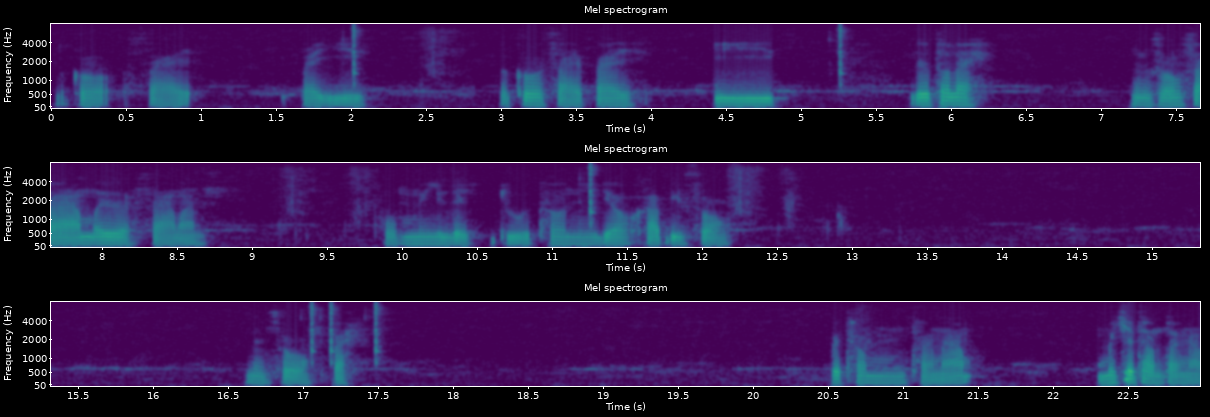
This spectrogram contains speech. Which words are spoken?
แล้วก็ใส่ไปอีก แล้วก็ใส่ไปอีกเหลือเท่าไหร่หนึ่งสองสามเออสามอัน ผมมีเหล็กอยู่เท่านี้เดียวครับอีกสองหนึ่งสองไป ไปทำถังน้ำไม่ใช่ทำถังน้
